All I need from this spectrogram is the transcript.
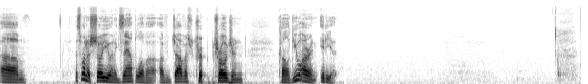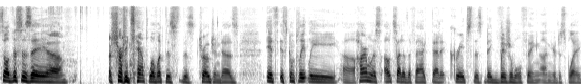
Um, I just want to show you an example of a of JavaScript Trojan called You Are an Idiot. So this is a, uh, a short example of what this, this Trojan does. It's, it's completely uh, harmless outside of the fact that it creates this big visual thing on your display,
